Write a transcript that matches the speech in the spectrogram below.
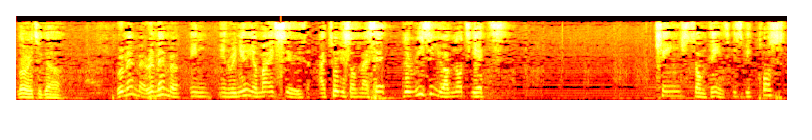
Glory to God. Remember, remember, in, in Renewing Your Mind series, I told you something. I said, the reason you have not yet changed some things is because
